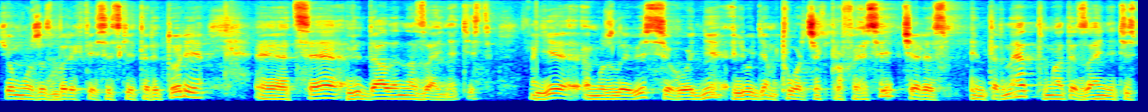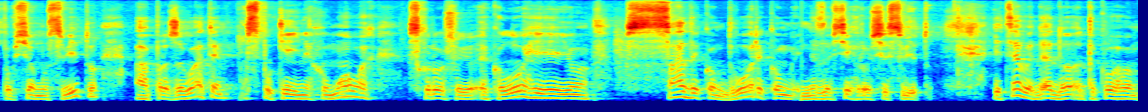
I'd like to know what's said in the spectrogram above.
Що може зберегти сільські території, Е, це віддалена зайнятість. Є можливість сьогодні людям творчих професій через інтернет мати зайнятість по всьому світу, а проживати в спокійних умовах з хорошою екологією, садиком, двориком не за всі гроші світу. І це веде до такого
